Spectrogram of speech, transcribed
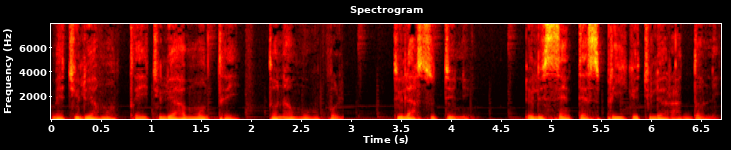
mais tu lui as montré, tu lui as montré ton amour pour lui. Tu l'as soutenu. Et le Saint-Esprit que tu leur as donné,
